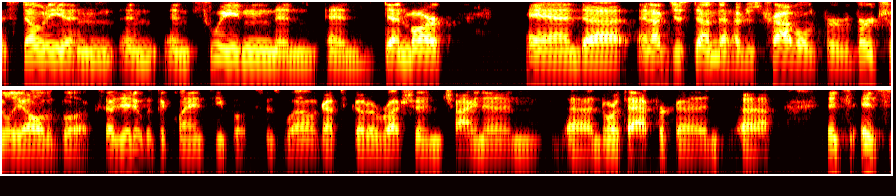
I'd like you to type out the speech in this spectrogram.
Estonia and and, and Sweden and and Denmark and uh, and I've just done that. I've just traveled for virtually all the books. I did it with the Clancy books as well. I got to go to Russia and China and uh, North Africa, and uh, it's it's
